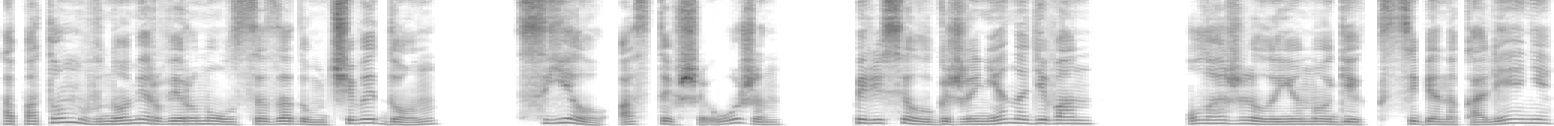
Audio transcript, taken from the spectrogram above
А потом в номер вернулся задумчивый Дон съел остывший ужин, пересел к жене на диван, уложил ее ноги к себе на колени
